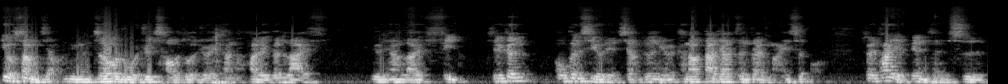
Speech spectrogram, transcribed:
右上角，你们之后如果去操作就会看到它有一个 live。有点像 Live Feed，其实跟 OpenSea 有点像，就是你会看到大家正在买什么，所以它也变成是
